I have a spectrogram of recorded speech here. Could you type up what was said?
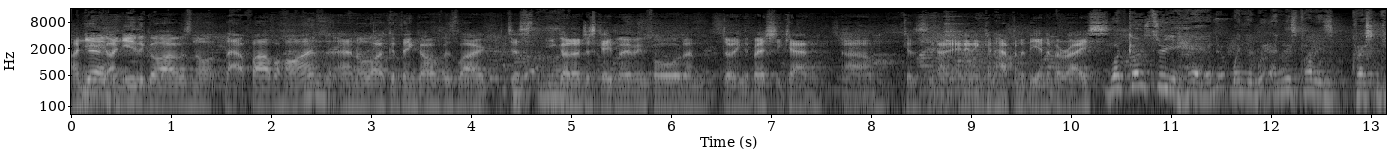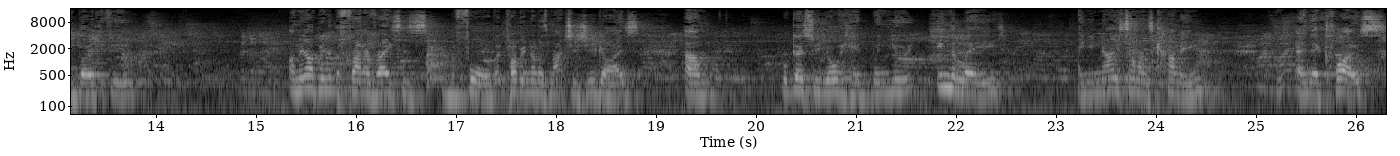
I knew Yeah. I knew the guy was not that far behind, and all I could think of was like, just you got to just keep moving forward and doing the best you can, because you know anything can happen at the end of a race. What goes through your head when you and this probably is a question for both of you. I mean, I've been at the front of races before, but probably not as much as you guys. Um, what goes through your head when you're in the lead and you know someone's coming and they're close?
